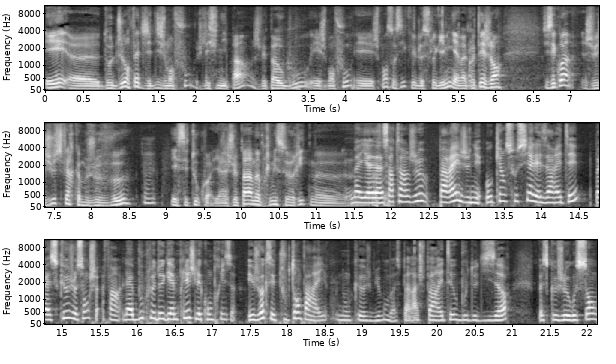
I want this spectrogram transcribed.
Et euh, d'autres jeux, en fait, j'ai dit je m'en fous, je les finis pas, je vais pas au bout et je m'en fous. Et je pense aussi que le slow gaming, il y avait un côté genre, tu sais quoi, je vais juste faire comme je veux Mm. et c'est tout quoi. Il y a- je vais pas m'imprimer ce rythme. euh, Bah, il y a certains jeux, pareil, je n'ai aucun souci à les arrêter parce que je sens que je- enfin, la boucle de gameplay, je l'ai comprise. Et je vois que c'est tout le temps pareil. Donc euh, je me dis, bon, bah, c'est pas grave, je peux arrêter au bout de 10 heures parce que je sens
